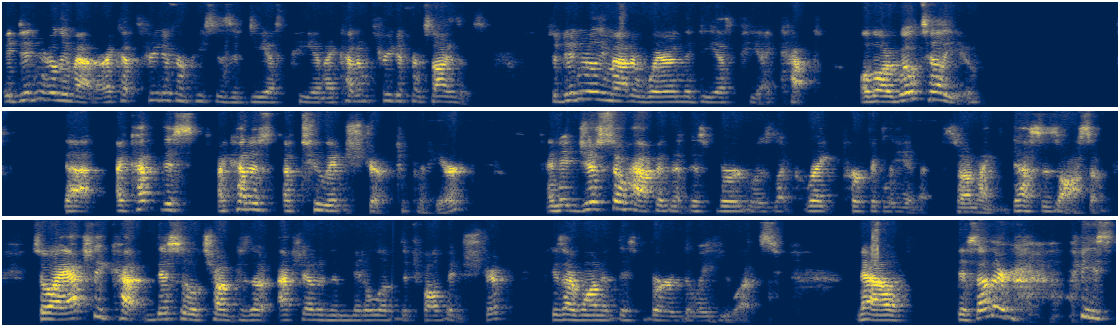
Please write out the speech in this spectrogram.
it didn't really matter. I cut three different pieces of DSP and I cut them three different sizes. So it didn't really matter where in the DSP I cut. Although I will tell you that I cut this, I cut a, a two inch strip to put here. And it just so happened that this bird was like right perfectly in it. So I'm like, this is awesome. So I actually cut this little chunk because I actually out in the middle of the 12 inch strip because I wanted this bird the way he was. Now, this other piece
